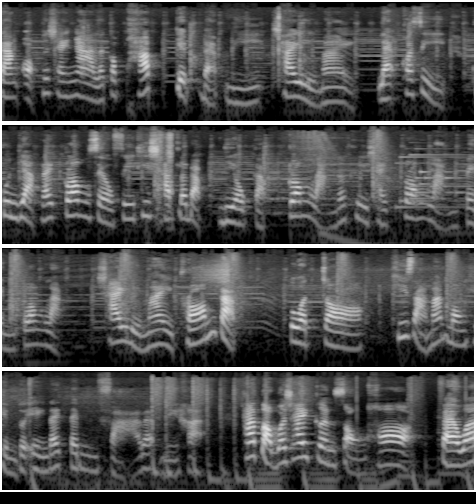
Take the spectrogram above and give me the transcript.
กางออกเพื่อใช้งาน แล้วก็พับเก็บแบบนี้ใช่หรือไม่ และข้อ 4 คุณอยากได้กล้องเซลฟี่ที่ชัดระดับเดียวกับกล้องหลังก็คือใช้กล้องหลังเป็นกล้องหลัก ใช่หรือไม่พร้อมกับตัวจอที่สามารถมองเห็นตัวเองได้เต็มฝาแบบนี้ค่ะ ถ้าตอบว่าใช่เกิน 2 ข้อ แปลว่า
